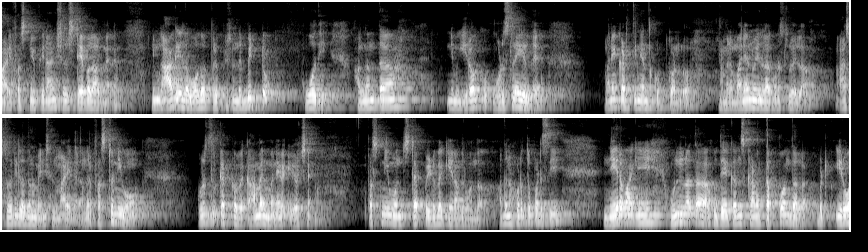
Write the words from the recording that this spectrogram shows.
ಮಾಡಿ ಫಸ್ಟ್ ನೀವು ಫಿನಾನ್ಷಿಯಲ್ ಸ್ಟೇಬಲ್ ಆದಮೇಲೆ ನಿಮ್ಗೆ ಆಗಲಿಲ್ಲ ಓದೋದು ಪ್ರಿಪ್ರೇಷನ್ ಬಿಟ್ಟು ಓದಿ. ಹಾಗಂತ ನಿಮಗೆ ಇರೋಕ್ಕೆ ಉಡಿಸ್ಲೇ ಇಲ್ಲದೆ ಮನೆ ಕಟ್ತೀನಿ ಅಂತ ಕೂತ್ಕೊಂಡು ಆಮೇಲೆ ಮನೆಯೂ ಇಲ್ಲ, ಗುಡಿಸ್ಲೂ ಇಲ್ಲ. ಆ ಸ್ಟೋರಿಲಿ ಅದನ್ನು ಮೆನ್ಷನ್ ಮಾಡಿದ್ದಾರೆ. ಅಂದರೆ ಫಸ್ಟು ನೀವು ಗುಡಿಸ್ಲು ಕಟ್ಕೋಬೇಕು, ಆಮೇಲೆ ಮನೆ ಯೋಚನೆ. ಫಸ್ಟ್ ನೀವು ಒಂದು ಸ್ಟೆಪ್ ಇಡಬೇಕು, ಏನಾದರೂ ಒಂದು. ಅದನ್ನು ಹೊರತುಪಡಿಸಿ ನೇರವಾಗಿ ಉನ್ನತ ಹುದ್ದೆ, ಕನಸು ಕಾಣೋದು ತಪ್ಪು ಅಂತಲ್ಲ. ಬಟ್ ಇರುವ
